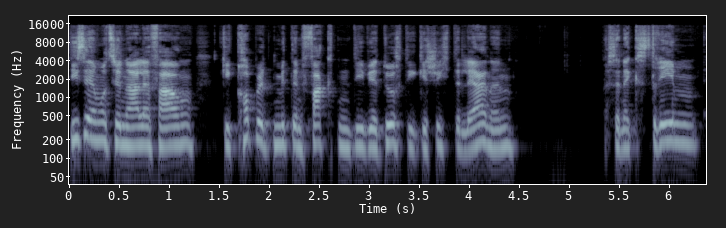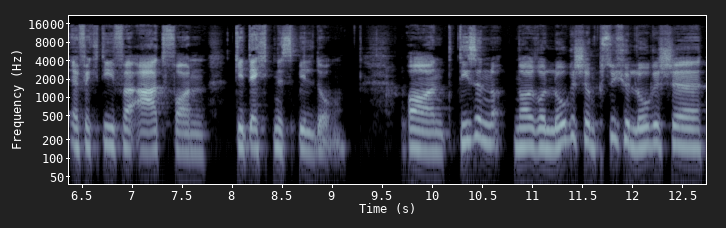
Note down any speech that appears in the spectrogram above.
diese emotionale Erfahrung gekoppelt mit den Fakten, die wir durch die Geschichte lernen, ist eine extrem effektive Art von Gedächtnisbildung. Und diese neurologische und psychologische,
